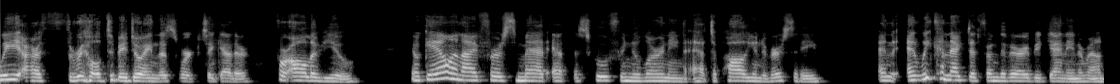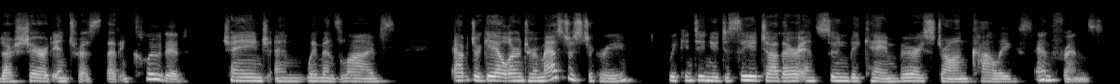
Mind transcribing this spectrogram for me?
We are thrilled to be doing this work together for all of you. Now, Gail and I first met at the School for New Learning at DePaul University, and, and we connected from the very beginning around our shared interests that included change and women's lives. After Gail earned her master's degree, we continued to see each other and soon became very strong colleagues and friends.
